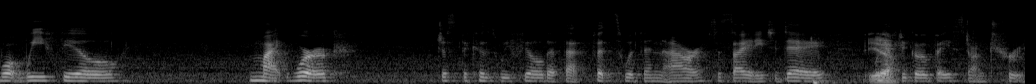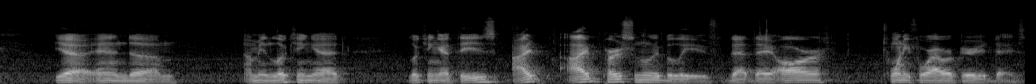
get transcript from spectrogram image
what we feel might work just because we feel that that fits within our society today. We have to go based on truth. Yeah, and um, I mean, looking at looking at these, I I personally believe that they are twenty four hour period days.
